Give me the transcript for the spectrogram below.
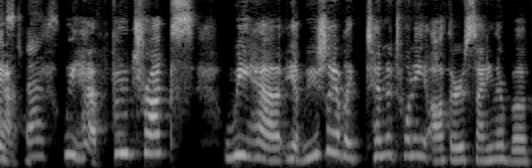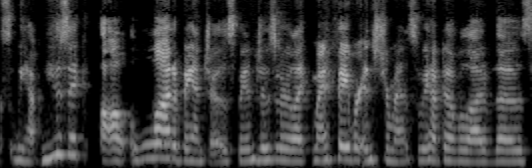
about yeah. Fest? We have food trucks. We have yeah. We usually have like ten to twenty authors signing their books. We have music. A lot of banjos. Banjos are like my favorite instruments. We have to have a lot of those.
